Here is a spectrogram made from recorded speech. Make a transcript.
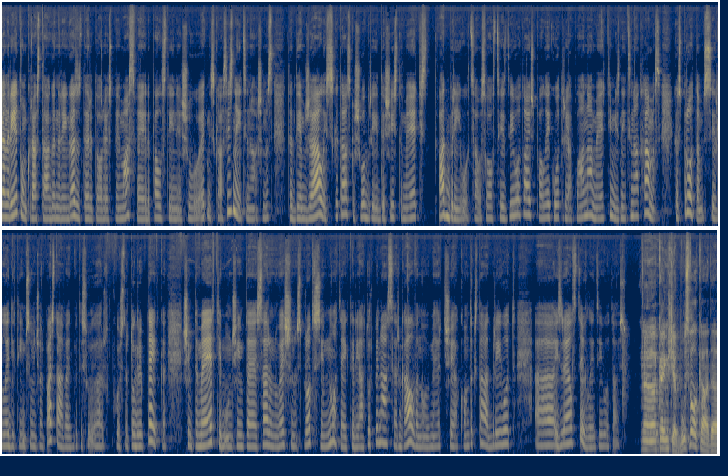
gan rietumkrastā, gan arī Gazas teritorijas pie masveida palestīniešu palestīniešu etniskās iznīcināšanas, tad, diemžēl, izskatās, ka šobrīd šis mērķis atbrīvot savus valsts iedzīvotājus, paliek otrajā plānā mērķim iznīcināt Hamas, kas, protams, ir leģitīms un viņš var pastāvēt. Bet es, ar, ko es ar to gribu teikt, ka šim mērķim un šīm sarunu vešanas procesiem noteikti ir jāturpinās ar galveno mērķi šajā kontekstā atbrīvot uh, Izraels civilizētājus. Kā jums šķiet, būs vēl kāda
